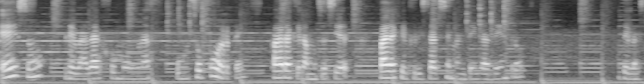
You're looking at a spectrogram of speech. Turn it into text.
eso le va a dar como una, un soporte para que la mostacilla para que el cristal se mantenga dentro de las,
